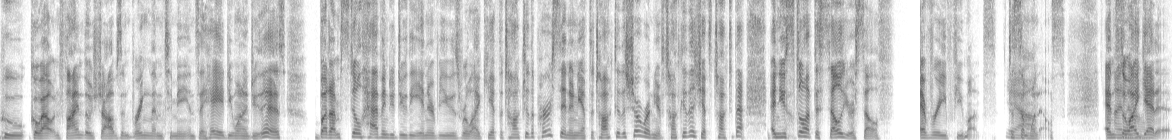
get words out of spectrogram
who go out and find those jobs and bring them to me and say, Hey, do you want to do this? But I'm still having to do the interviews where like you have to talk to the person and you have to talk to the showrunner, you have to talk to this, you have to talk to that. And you still have to sell yourself every few months to someone else. And so I know. get it.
